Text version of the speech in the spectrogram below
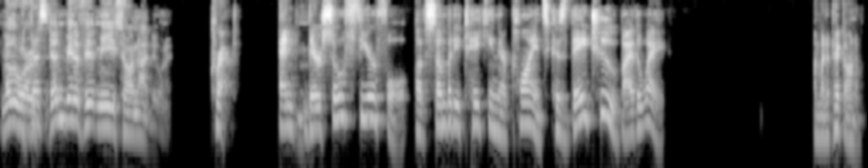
In other words, doesn't- it doesn't benefit me, so I'm not doing it. Correct. And Hmm. they're so fearful of somebody taking their clients because they too, by the way, I'm going to pick on them.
